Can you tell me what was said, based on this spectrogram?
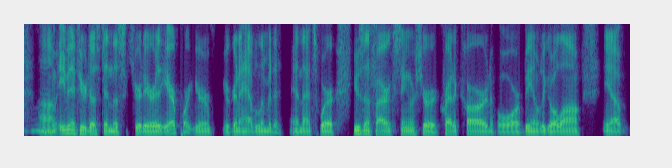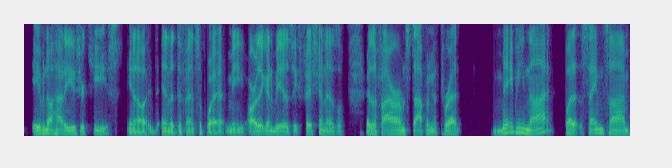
Mm-hmm. um, even if you're just in the security area of the airport you're you're going to have limited. And that's where using a fire extinguisher or a credit card or being able to go along you know even know how to use your keys you know in a defensive way. I mean are they going to be as efficient as a as a firearm stopping a threat? Maybe not but at the same time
